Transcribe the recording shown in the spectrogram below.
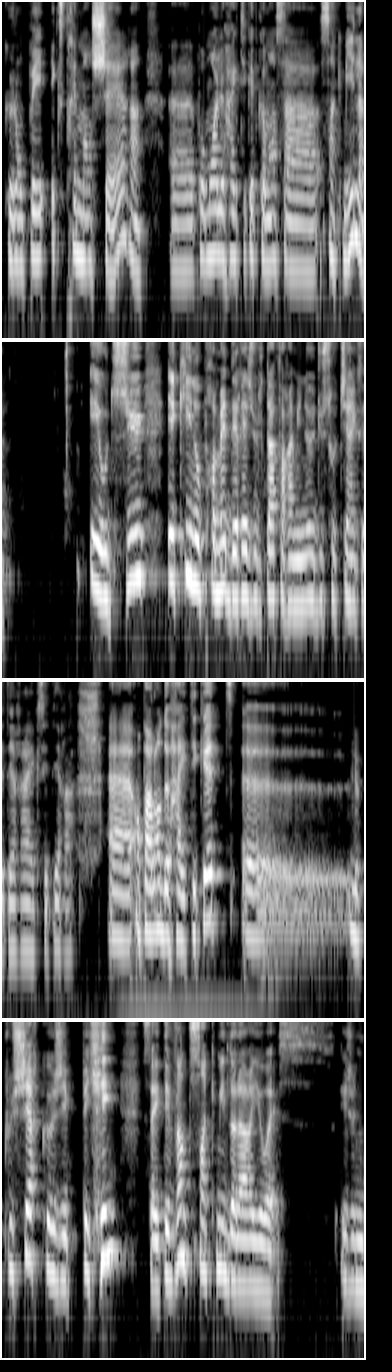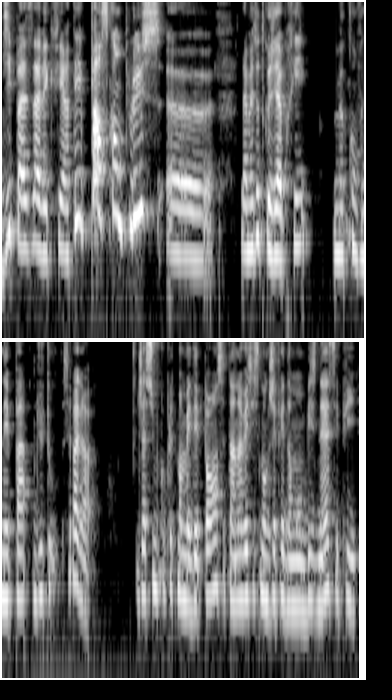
que l'on paie extrêmement cher. Euh, pour moi, le high ticket commence à 5000 et au-dessus et qui nous promettent des résultats faramineux, du soutien, etc., etc. Euh, en parlant de high ticket, euh, le plus cher que j'ai payé, ça a été 25 000 dollars US. Et je ne dis pas ça avec fierté parce qu'en plus, euh, la méthode que j'ai appris me convenait pas du tout. C'est pas grave. J'assume complètement mes dépenses. C'est un investissement que j'ai fait dans mon business et puis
